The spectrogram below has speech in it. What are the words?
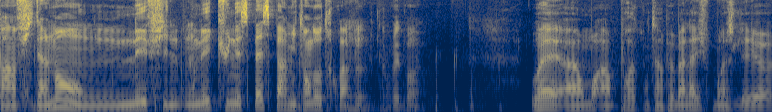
Euh, ben, finalement, on est, fin- on est qu'une espèce parmi tant d'autres. Quoi. mhm, complètement. ouais. Ouais, alors moi, pour raconter un peu ma life, moi je l'ai, euh,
